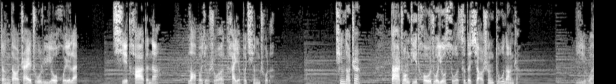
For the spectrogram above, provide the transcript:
等到宅主旅游回来。其他的呢，老婆就说他也不清楚了。听到这儿，大壮低头若有所思的小声嘟囔着：“意外，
